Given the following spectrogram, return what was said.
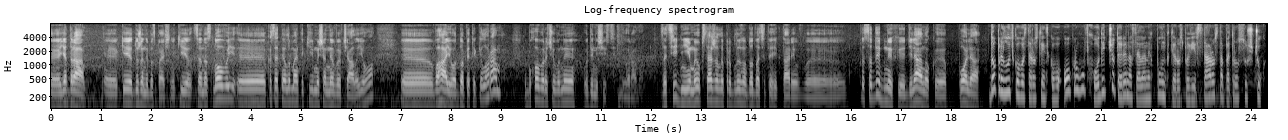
е, ядра, які дуже небезпечні. Які це у нас новий е, касетний елемент, який ми ще не вивчали його. Е, Вага його до 5 кг, вибухові речовини 1,6 кг. За ці дні ми обстежили приблизно до 20 гектарів е, присадибних е, ділянок, е, поля. До Прилуцького старостинського округу входить чотири населених пункти, розповів староста Петро Сущук.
